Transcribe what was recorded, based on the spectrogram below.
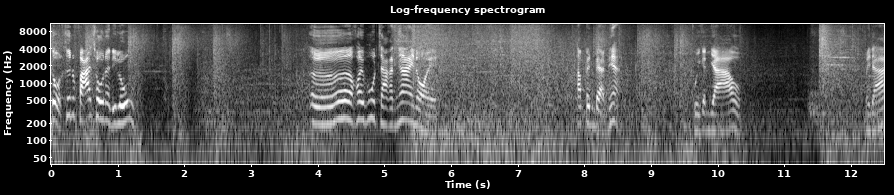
โดดขึ้นฟ้าโชว์หน่อยดิลุง เออ ค่อยพูดจากันง่ายหน่อยถ้าเป็นแบบเนี้ยคุยกันยาว ไม่ได้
